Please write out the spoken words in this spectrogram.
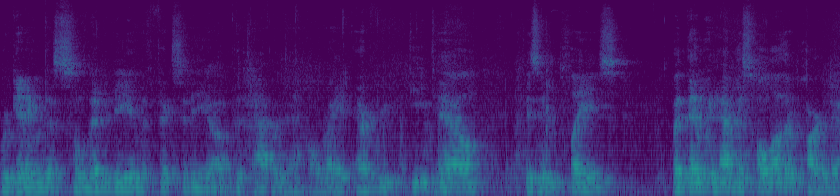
we're getting the solidity and the fixity of the tabernacle, right? Every detail is in place. But then we have this whole other part of it,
